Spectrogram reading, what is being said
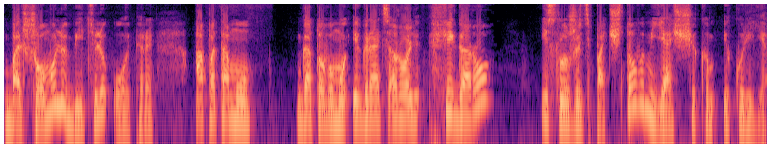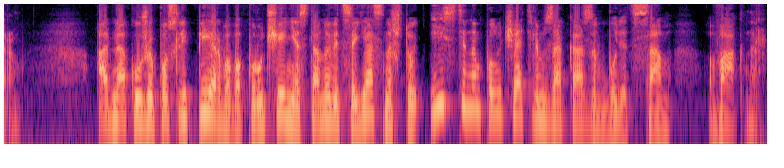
большому любителю оперы, а потому готовому играть роль Фигаро и служить почтовым ящиком и курьером. Однако уже после первого поручения становится ясно, что истинным получателем заказов будет сам Вагнер.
